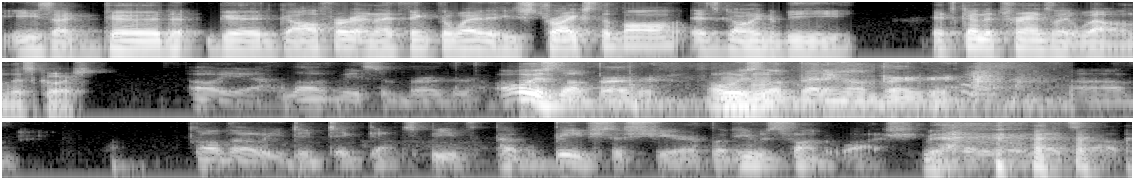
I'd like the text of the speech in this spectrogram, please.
He's a good good golfer and I think the way that he strikes the ball is going to be it's going to translate well in this course. Oh yeah, love me some Berger. Always love Berger. Always Mhm. love betting on Berger. Um, although he did take down Spieth Pebble Beach this year, but he was fun to watch. He played the lights out.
